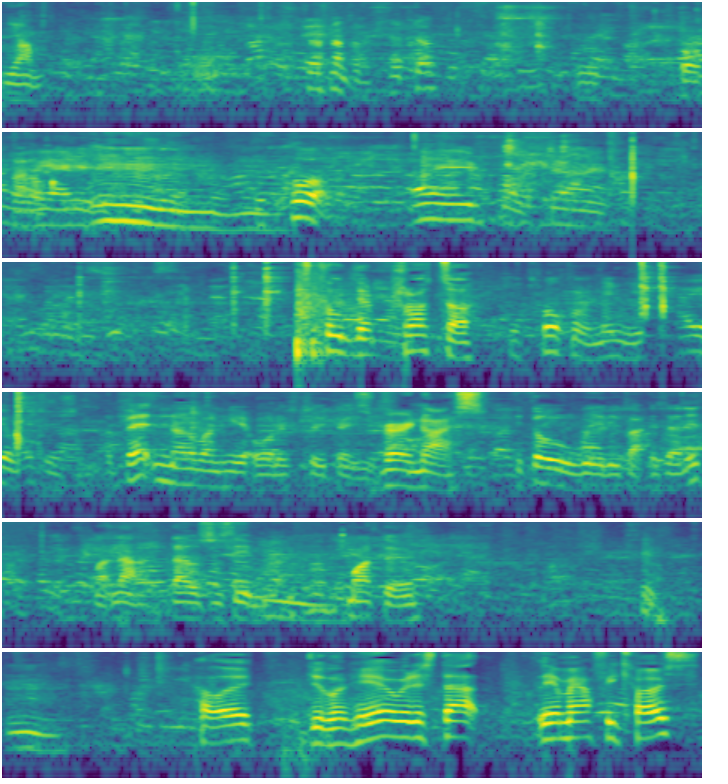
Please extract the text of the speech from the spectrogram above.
Yum. Just not prosciutto. Pork. It's called the proto. There's pork on the menu. How are your wedges? I bet no one here orders two things. Very nice. It's all weird. He's like, is that it? Like, nah, that was just him. Mm. My turn. Hello, Dylan here. We're just at the Amalfi Coast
